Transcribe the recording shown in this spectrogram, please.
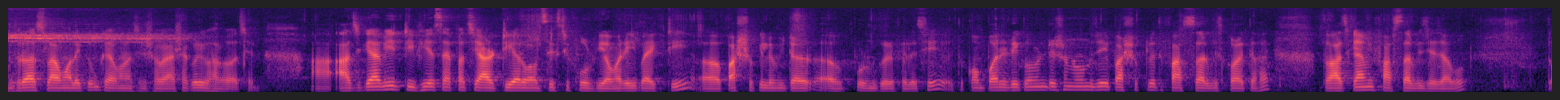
বন্ধুরা, আসসালামু আলাইকুম। কেমন আছেন সবাই? আশা করি ভালো আছেন। আজকে আমি TVS Apache R T R one sixty four V আমার এই বাইকটি পাঁচশো কিলোমিটার পূরণ করে ফেলেছি। তো কোম্পানির রিকমেন্ডেশন অনুযায়ী পাঁচশো কিলোতে ফার্স্ট সার্ভিস করাতে হয়। তো আজকে আমি ফার্স্ট সার্ভিসে যাব। তো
